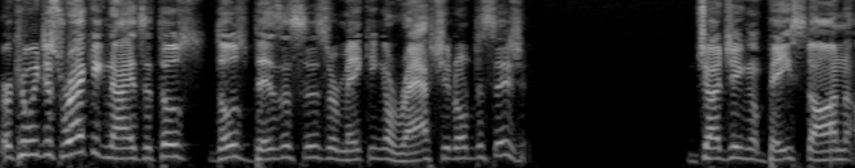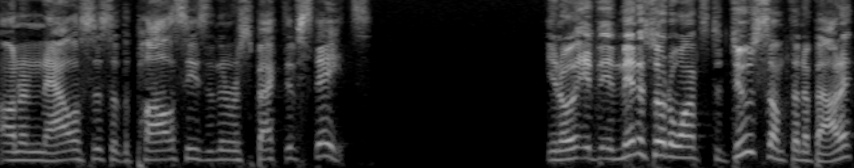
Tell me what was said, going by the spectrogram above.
Or can we just recognize that those those businesses are making a rational decision? Judging based on, on an analysis of the policies in the respective states. You know, if, if Minnesota wants to do something about it,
